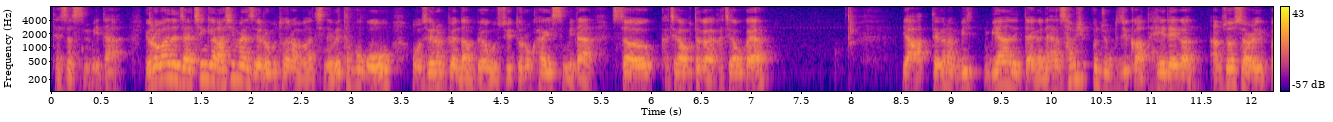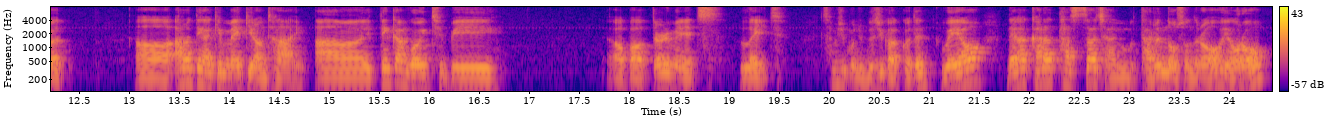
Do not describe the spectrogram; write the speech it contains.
됐었습니다. 말들 잘 챙겨가시면서 여러분들 한번 같이 내뱉어보고 오늘 새로운 표현도 한번 배워볼 수 있도록 하겠습니다. So, 같이 가볼까요? 같이 가볼까요? 야, 대건아, 미, 미안하다. 이거 한 30분 좀 늦을 것 같아. Hey, 대건. I'm so sorry, but Uh, I don't think I can make it on time. I think I'm going to be about 30 minutes late. 30분 좀 늦을 것 같거든. 왜요? 내가 갈아탔어. 잘못, 다른 노선으로. 영어로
